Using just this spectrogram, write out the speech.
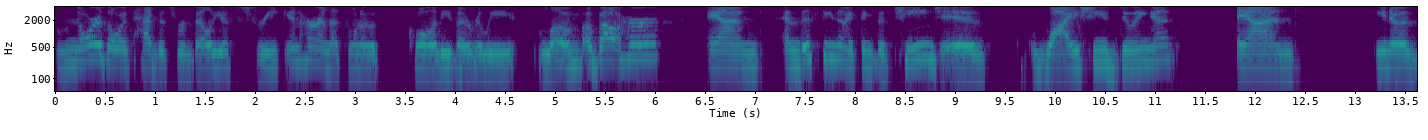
Nora's always had this rebellious streak in her and that's one of the qualities i really love about her. And and this season i think the change is why she's doing it. And you know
